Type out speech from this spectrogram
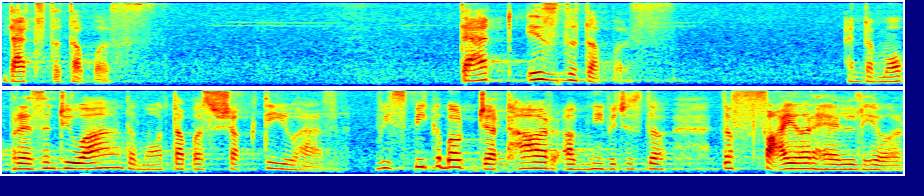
That's the tapas. That is the tapas. And the more present you are, the more tapas shakti you have. We speak about Jathar Agni, which is the, the fire held here,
